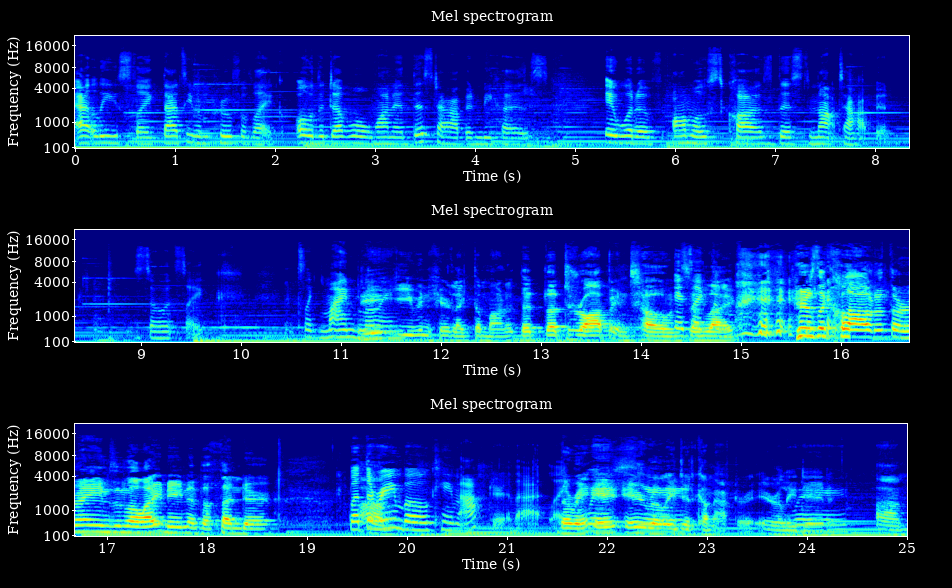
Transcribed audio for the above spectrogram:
at least like that's even proof of like oh the devil wanted this to happen because it would have almost caused this not to happen so it's like it's like mind blowing you even hear like the mono, the, the drop in tones it's and like, like, the, here's the cloud with the rains and the lightning and the thunder. but the um, rainbow came after that like the rain it, it really did come after it. It really we're- did. Um,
